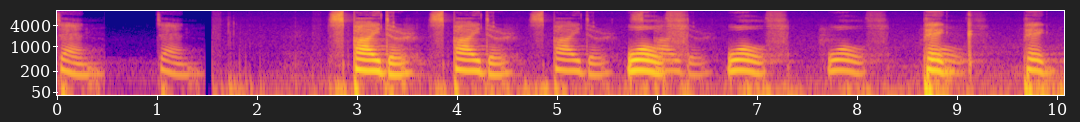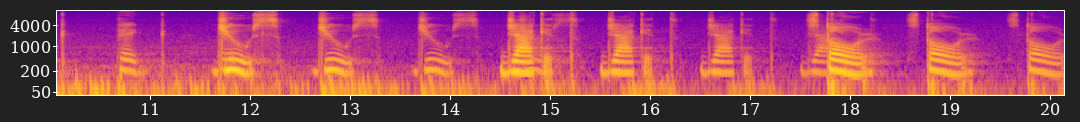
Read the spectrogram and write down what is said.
ten ten spider spider spider wolf spider, wolf wolf pig pig pig. Juice juice juice. Jacket jacket jacket store store store.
